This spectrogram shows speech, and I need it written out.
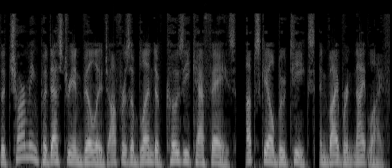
The charming pedestrian village offers a blend of cozy cafes, upscale boutiques, and vibrant nightlife.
